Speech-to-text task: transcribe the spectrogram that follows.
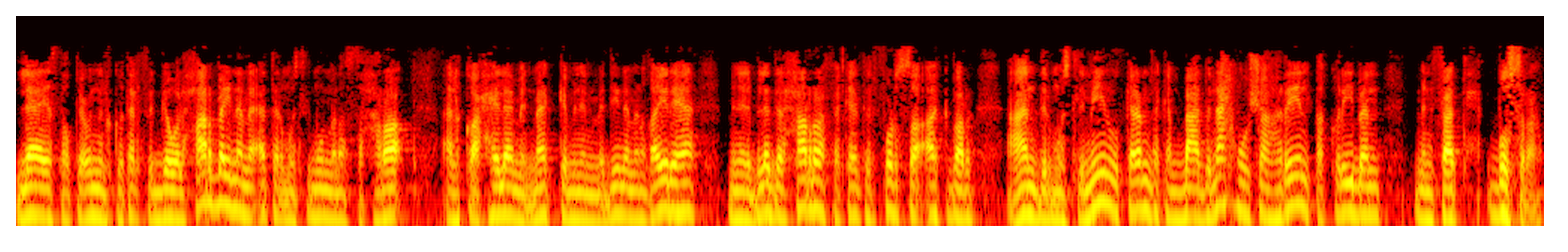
لا يستطيعون القتال في الجو الحار بينما أتى المسلمون من الصحراء القاحلة من مكة من المدينة من غيرها من البلاد الحارة. فكانت الفرصة أكبر عند المسلمين والكلام ده كان بعد نحو شهرين تقريبا من فتح بصرة.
